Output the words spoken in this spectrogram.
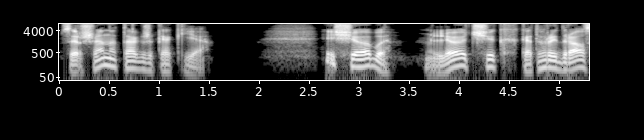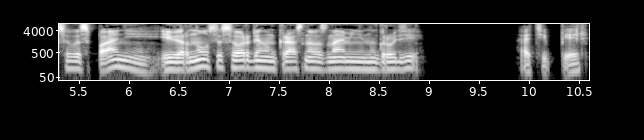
совершенно так же, как я. Еще бы. Летчик, который дрался в Испании и вернулся с орденом Красного Знамени на груди. А теперь...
